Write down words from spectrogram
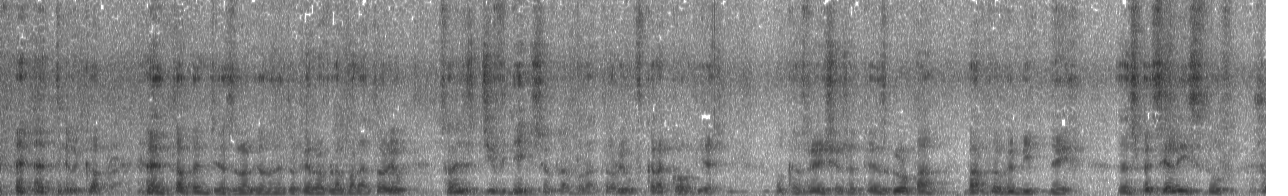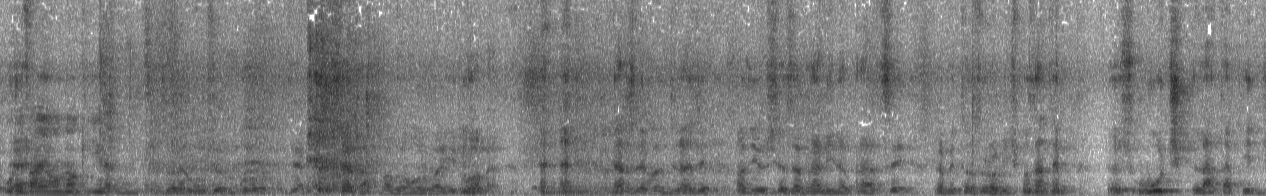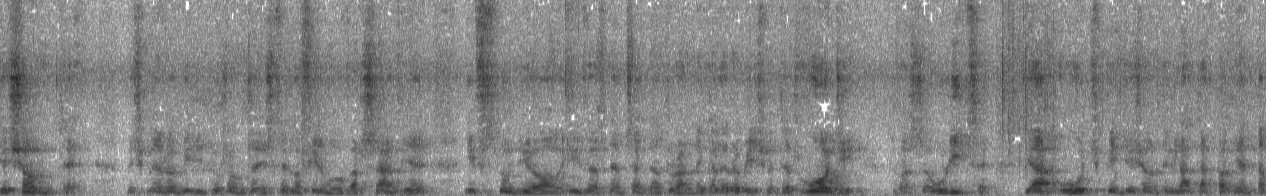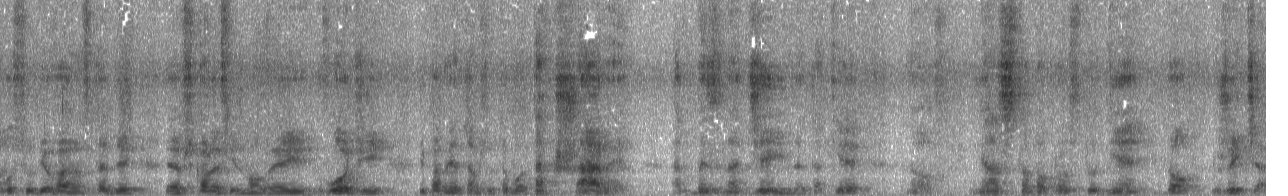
tylko to będzie zrobione dopiero w laboratorium, co jest dziwniejsze w laboratorium w Krakowie. Okazuje się, że to jest grupa bardzo wybitnych e, specjalistów, Że urywają nogi i ręce. które jak trzeba, mogą urwać i głowę. W każdym razie oni już się zabrali do pracy, żeby to zrobić. Poza tym to jest Łódź lata 50. Myśmy robili dużą część tego filmu w Warszawie i w studio, i we wnętrzach naturalnych, ale robiliśmy też w Łodzi, zwłaszcza ulice. Ja Łódź w 50 latach pamiętam, bo studiowałem wtedy e, w szkole filmowej w Łodzi i pamiętam, że to było tak szare, tak beznadziejne, takie no, miasto po prostu nie do życia.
